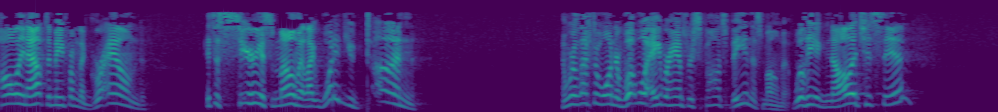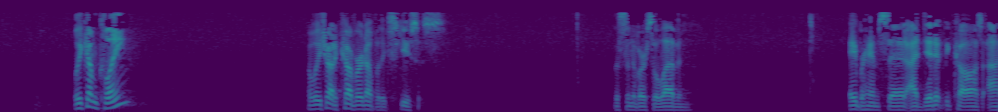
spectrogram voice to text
calling out to me from the ground. It's a serious moment. Like, what have you done? And we're left to wonder what will Abraham's response be in this moment? Will he acknowledge his sin? Will he come clean? Or will he try to cover it up with excuses? Listen to verse 11. Abraham said, I did it because I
